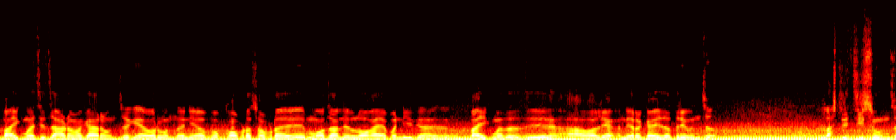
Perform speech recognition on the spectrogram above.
बाइकमा चाहिँ जाडोमा गाह्रो हुन्छ कि? अरूभन्दा नि अब कपडा सपडा ए मजाले लगाए पनि बाइकमा त जे हावाले हानेर गाई जात्रै हुन्छ। लास्टै चिसो हुन्छ।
